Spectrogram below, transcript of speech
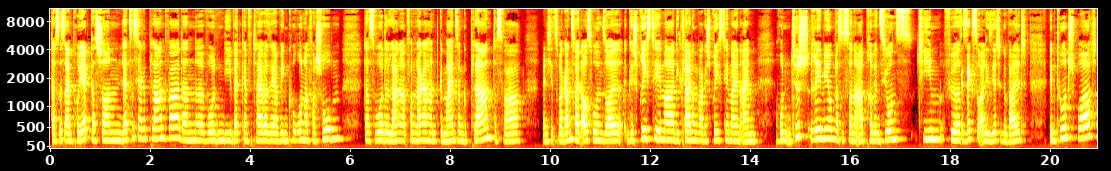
Das ist ein Projekt, das schon letztes Jahr geplant war. Dann äh, wurden die Wettkämpfe teilweise ja wegen Corona verschoben. Das wurde lange, von langer Hand gemeinsam geplant. Das war, wenn ich jetzt mal ganz weit ausholen soll, Gesprächsthema. Die Kleidung war Gesprächsthema in einem runden Tischgremium. Das ist so eine Art Präventionsteam für sexualisierte Gewalt im Turnsport.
